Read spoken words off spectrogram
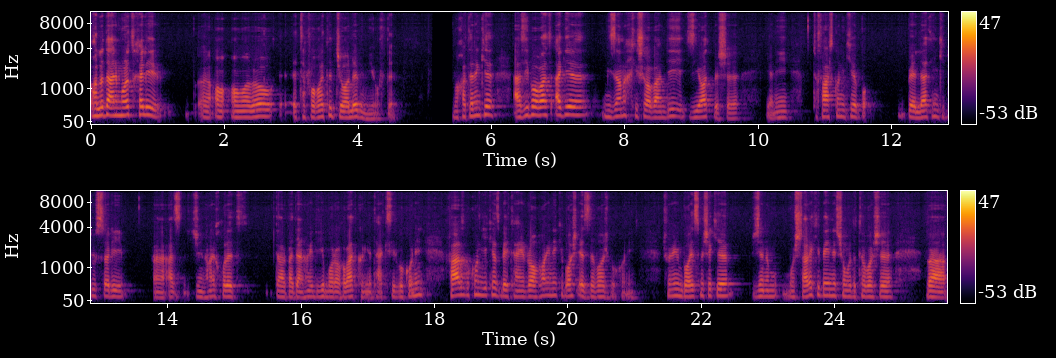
حالا در این مورد خیلی آمارا و اتفاقات جالبی میفته به خاطر اینکه از این بابت اگه میزان خیشاوندی زیاد بشه یعنی تو فرض کنی که به علت اینکه دوست داری از جنهای خودت در بدنهای دیگه مراقبت کنی یا تکثیر بکنی فرض بکن یکی از بهترین راه اینه که باش ازدواج بکنی. چون این باعث میشه که ژن مشترکی بین شما دوتا باشه و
